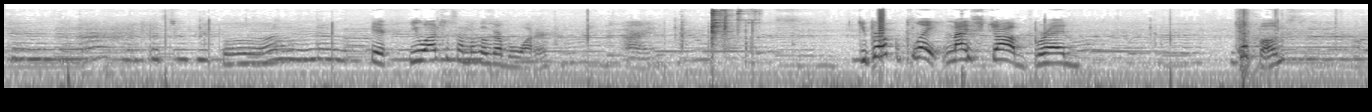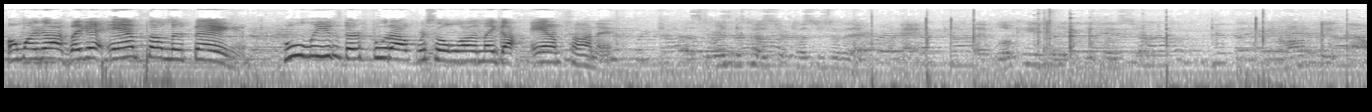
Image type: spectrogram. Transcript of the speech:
skin. I can put two people under my- Here, you watch this. I'm gonna go grab a water. Alright. You broke a plate. Nice job, bread. Is that bugs? Oh my god, they got ants on the thing. Who leaves their food out for so long and they got ants on it? Let's see, where's the toaster? Toaster's over there. Okay. I've located the toaster. I'm on a plate now.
